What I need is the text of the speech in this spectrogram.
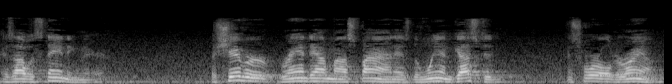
as I was standing there. A shiver ran down my spine as the wind gusted and swirled around.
